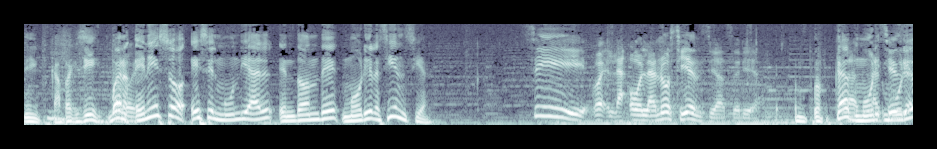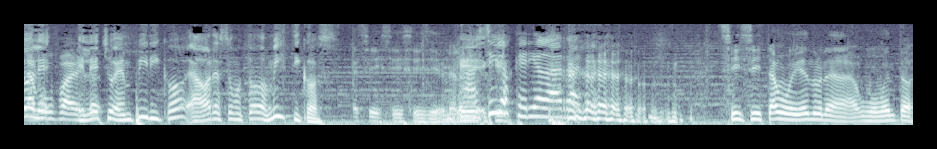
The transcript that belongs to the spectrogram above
Y capaz que sí. Bueno, en eso es el mundial en donde murió la ciencia. Sí, o la, o la no ciencia sería. Claro, La- muri- la ciencia murió el, el hecho empírico, ahora somos todos místicos. Sí, sí, sí, sí. Así los quería agarrar. Sí, sí, estamos viviendo una- un momento.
